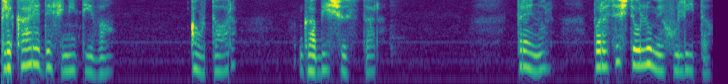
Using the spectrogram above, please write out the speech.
Plecare definitivă Autor Gabi Schuster Trenul părăsește o lume hulită,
